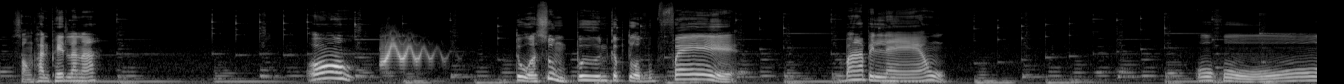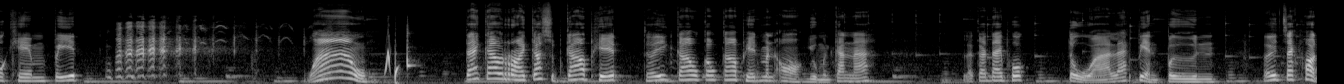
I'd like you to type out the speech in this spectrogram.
2,000เพชรแล้วนะ โอ้ ตั๋วสุ่มปืนกับตั๋วบุฟเฟ่ บ้าไปแล้ว โอ้โห เค็มปิด ว้าว ได้ 999 เพชร เฮ้ย 999 เพชร มันออกอยู่เหมือนกันนะ แล้วก็ได้พวกตั๋วแลกเปลี่ยนปืน เฮ้ย แจ็คพอต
